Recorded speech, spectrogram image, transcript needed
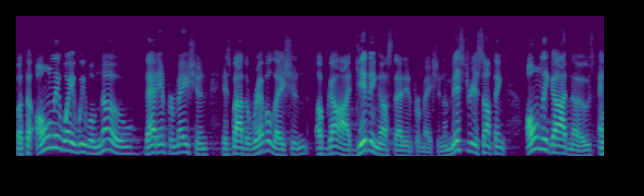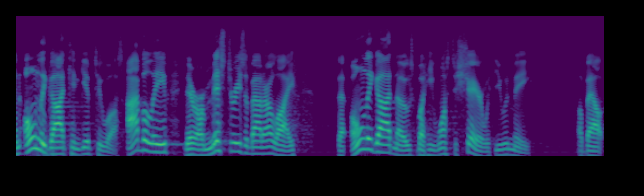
But the only way we will know that information is by the revelation of God giving us that information. A mystery is something only God knows and only God can give to us. I believe there are mysteries about our life that only God knows, but He wants to share with you and me about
